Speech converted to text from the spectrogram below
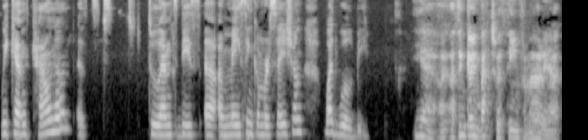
we can count on to end this uh, amazing conversation, what will be? Yeah, I, I, think going back to a theme from earlier,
